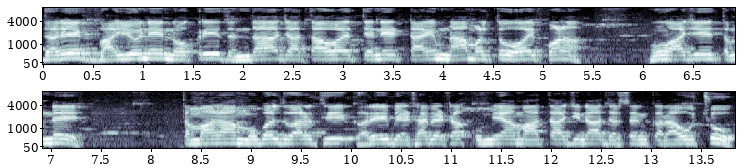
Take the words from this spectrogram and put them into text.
દરેક ભાઈઓને નોકરી ધંધા જતા હોય, તેને ટાઈમ ના મળતો હોય, પણ હું આજે તમને તમારા મોબાઈલ દ્વારાથી ઘરે બેઠા બેઠા ઉમિયા માતાજીના દર્શન કરાવું છું.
